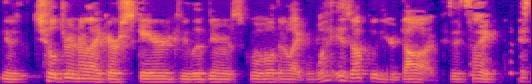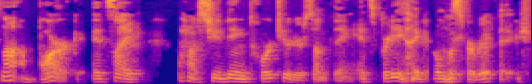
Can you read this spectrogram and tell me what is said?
you know children are like are scared because we lived near a school. They're like, "What is up with your dog?" Because it's like it's not a bark. It's like I don't know, she's being tortured or something. It's pretty like almost horrific.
